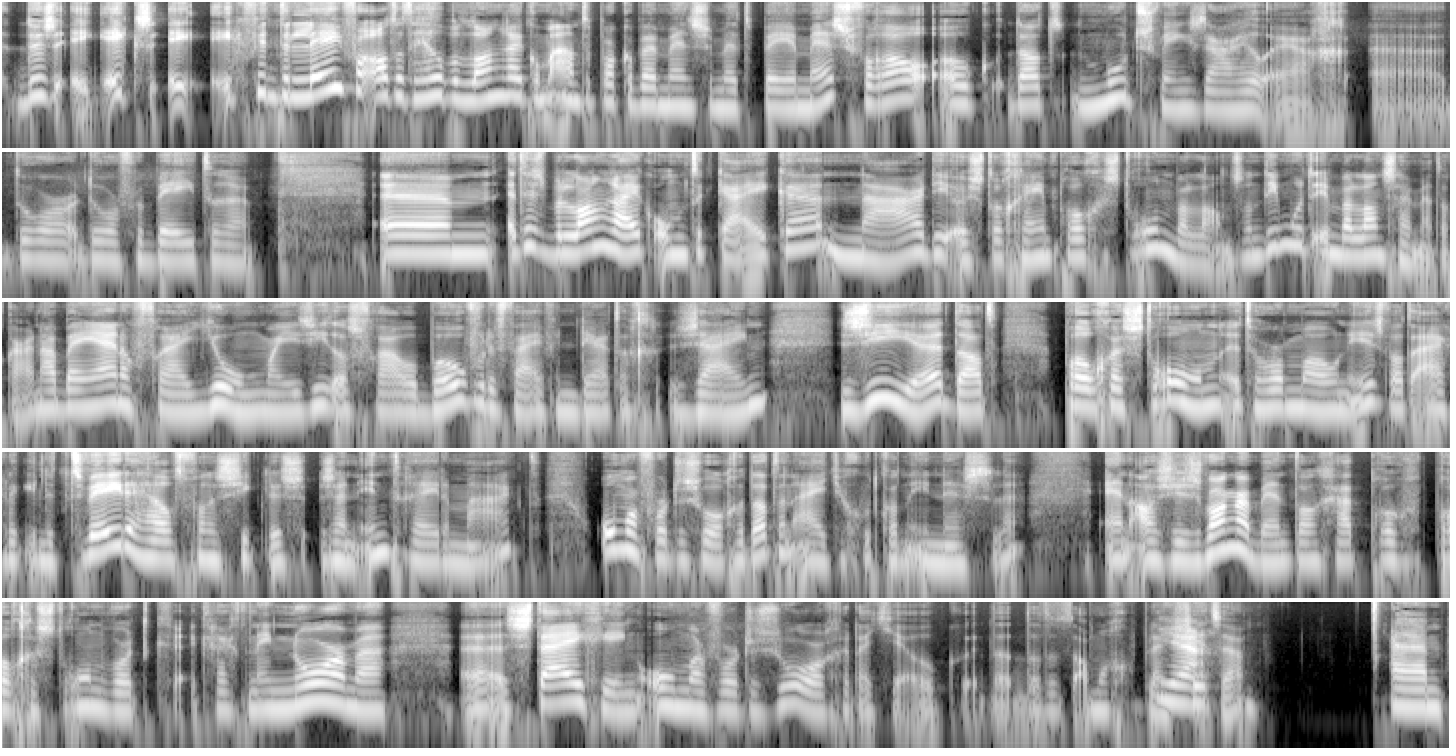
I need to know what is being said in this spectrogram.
dus ik, ik, ik, vind de lever altijd heel belangrijk om aan te pakken bij mensen met PMS. Vooral ook dat moedswings daar heel erg eh, door, door verbeteren. Ehm, het is belangrijk om te kijken naar die oestrogeen-progesteronbalans. Want die moet in balans zijn met elkaar. Nou ben jij nog vrij jong, maar je ziet als vrouwen boven de 35 zijn... zie je dat progesteron het hormoon is... wat eigenlijk in de tweede helft van de cyclus zijn intrede maakt... om ervoor te zorgen dat een eitje goed kan innestelen. En als je zwanger bent, dan gaat pro- progesteron wordt, krijgt een enorme eh, stijging om ervoor te zorgen dat, je ook, dat, dat het allemaal goed blijft Ja. zitten. Ehm,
